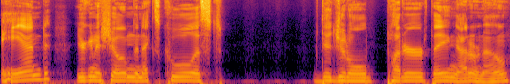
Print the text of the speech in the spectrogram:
and you're going to show him the next coolest digital putter thing, I don't know.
